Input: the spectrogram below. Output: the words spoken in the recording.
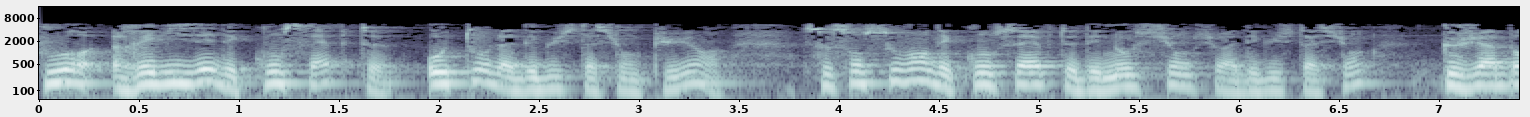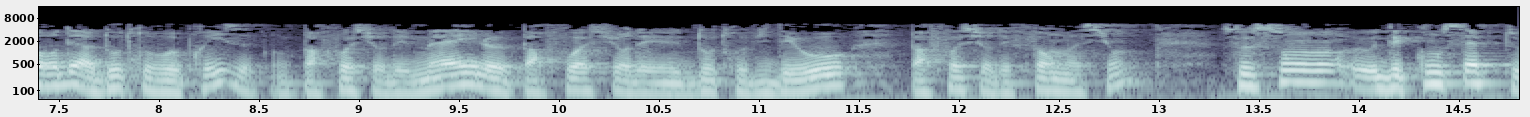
pour réviser des concepts autour de la dégustation pure. Ce sont souvent des concepts, des notions sur la dégustation que j'ai abordées à d'autres reprises, donc parfois sur des mails, parfois sur d'autres vidéos, parfois sur des formations. Ce sont euh, des concepts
